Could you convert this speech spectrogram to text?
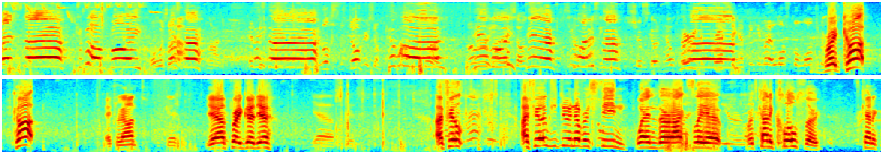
Lester! Come on, boy! What was that? Lester! Is he, Lester! he lost his dog or something? Come on! Oh, here, yeah, boy! sounds- Here! Come on, Sounds Lester! Should we go and help? Come Very on! depressing. I think he might have lost the logic. Right, cut, cut. Excellent. Good. Yeah, pretty good. Yeah. Yeah, that's good. I feel, I feel like we should do another scene when they're actually, uh, where it's kind of closer. It's kind of,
